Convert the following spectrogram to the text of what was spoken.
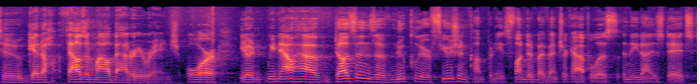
to get a thousand mile battery range. Or you know, we now have dozens of nuclear fusion companies funded by venture capitalists in the United States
